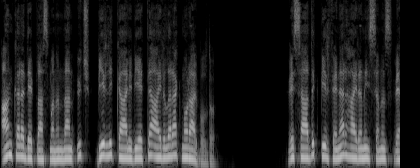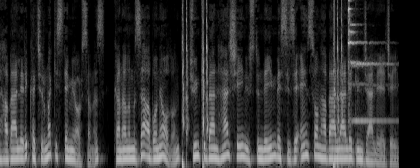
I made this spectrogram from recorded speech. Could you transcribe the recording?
Ankara deplasmanından 3-1'lik galibiyette ayrılarak moral buldu. Ve sadık bir Fener hayranıysanız ve haberleri kaçırmak istemiyorsanız, kanalımıza abone olun, çünkü ben her şeyin üstündeyim ve sizi en son haberlerle güncelleyeceğim.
